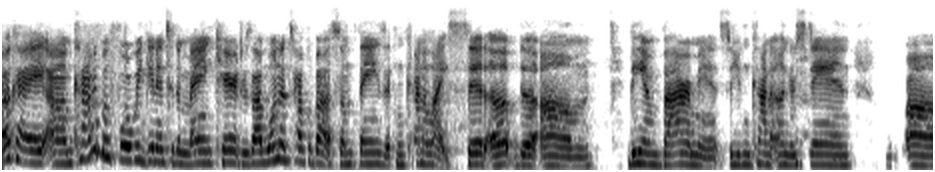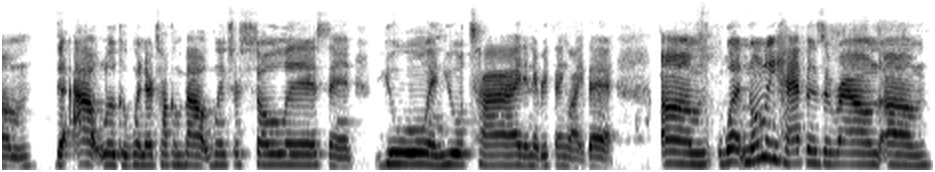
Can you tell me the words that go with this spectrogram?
Okay, um, kind of before we get into the main characters, I want to talk about some things that can kind of like set up the um the environment so you can kind of understand um the outlook of when they're talking about winter solstice and Yule and Yule tide and everything like that. Um, what normally happens around um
